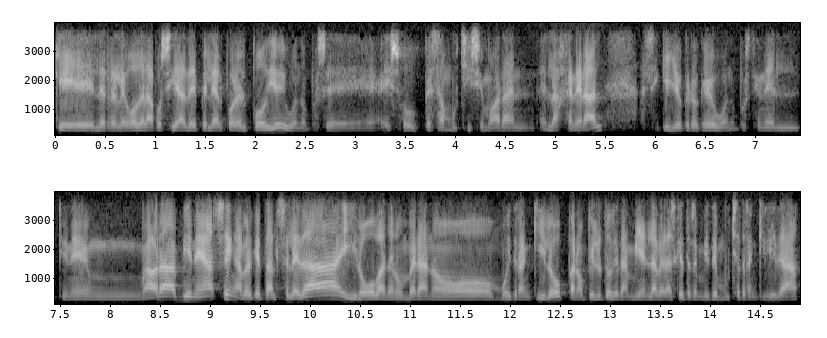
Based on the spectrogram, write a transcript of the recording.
que le relegó de la posibilidad de pelear por el podio y bueno, pues eh, eso pesa muchísimo ahora en, en la general, así que yo creo que bueno, pues tiene el, tiene un, ahora viene Asen a ver qué tal se le da y luego va a tener un verano muy tranquilo para un piloto que también la verdad es que transmite mucha tranquilidad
